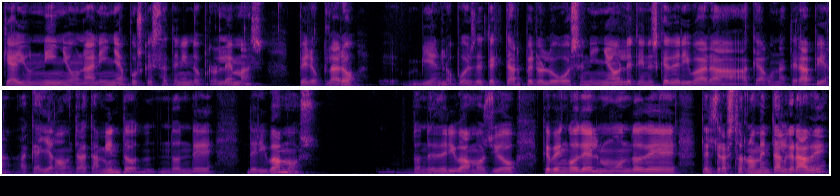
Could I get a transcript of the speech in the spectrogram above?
que hay un niño o una niña pues que está teniendo problemas. Pero claro, bien lo puedes detectar, pero luego ese niño le tienes que derivar a, que haga una terapia, a que haya un tratamiento. donde derivamos? ¿Dónde derivamos? Yo que vengo del mundo del trastorno mental grave,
